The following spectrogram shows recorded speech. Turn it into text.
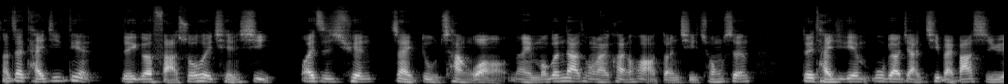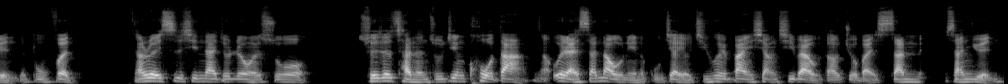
那在台积电的一个法说会前夕，外资圈再度畅旺哦。那以摩根大通来看的话，短期重生。对台积电目标价七百八十元的部分，那瑞士信贷就认为说，随着产能逐渐扩大，那未来三到五年的股价有机会迈向七百五到九百三三元。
